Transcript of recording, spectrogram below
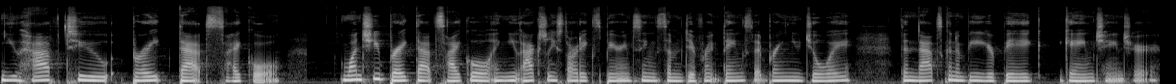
You have to break that cycle. Once you break that cycle and you actually start experiencing some different things that bring you joy, then that's going to be your big game changer.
